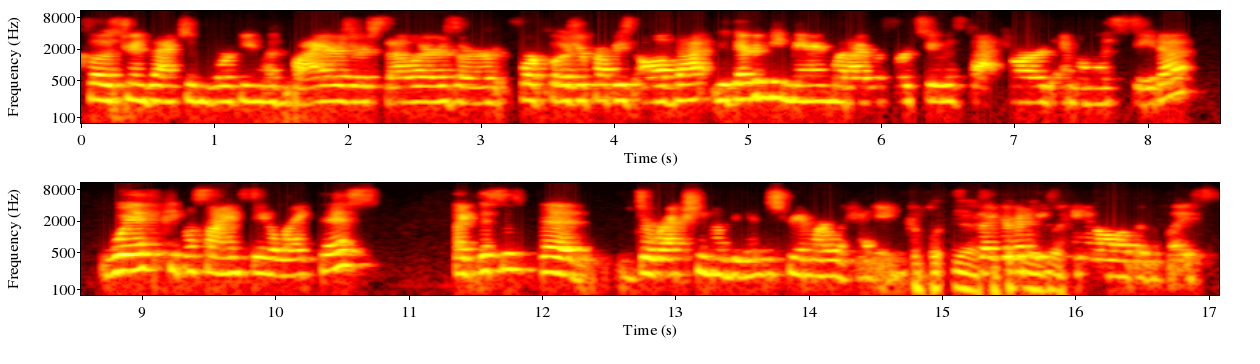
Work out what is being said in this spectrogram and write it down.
close transactions working with buyers or sellers or foreclosure properties, all of that, they're going to be marrying what I refer to as that hard MLS data with people science data like this. Like this is the direction of the industry and where we're heading. Yeah, so you're going to be seeing it all over the place.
